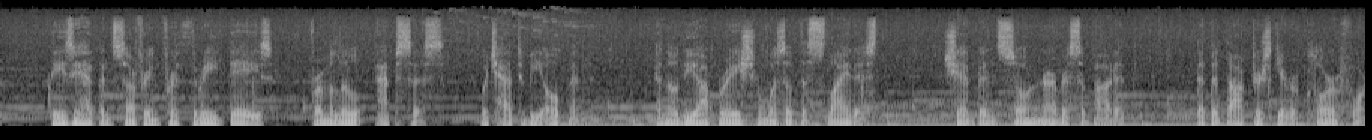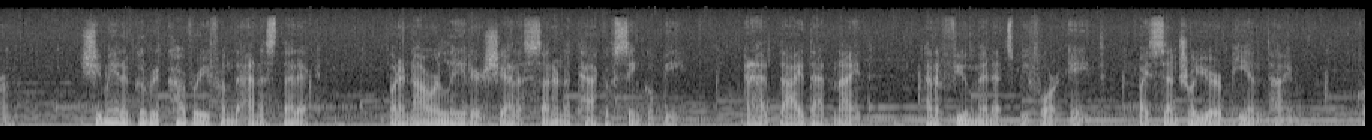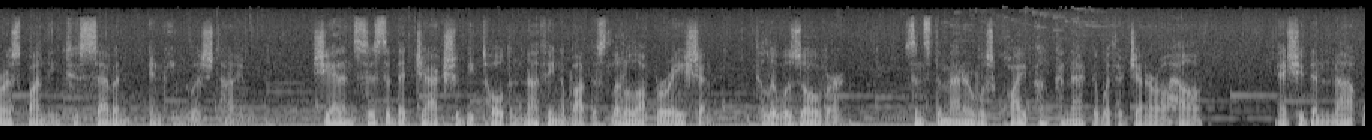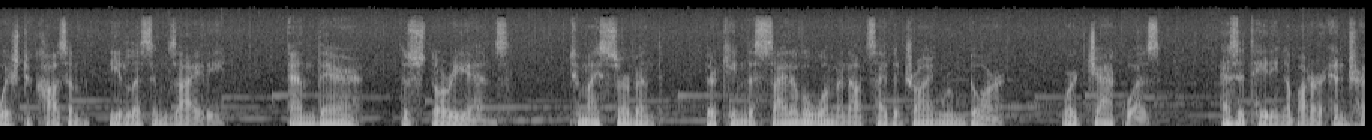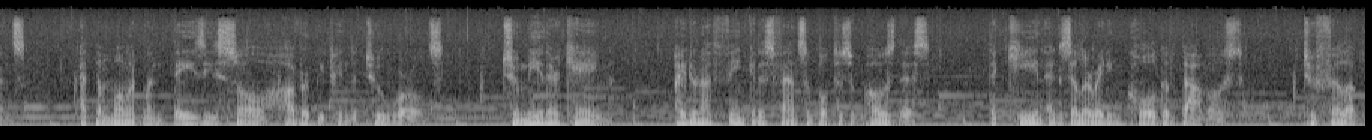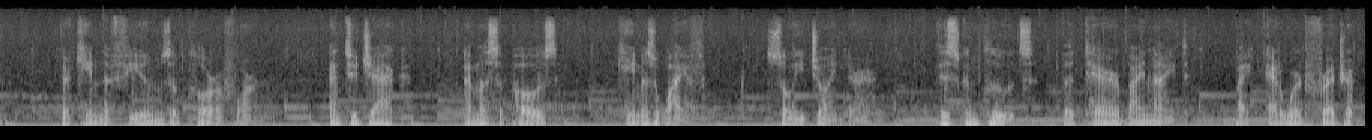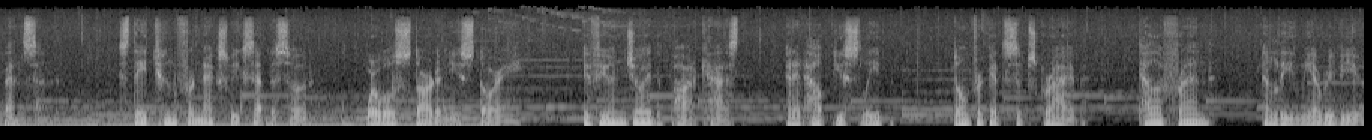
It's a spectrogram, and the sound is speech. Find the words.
Daisy had been suffering for three days from a little abscess which had to be opened, and though the operation was of the slightest, she had been so nervous about it that the doctors gave her chloroform. She made a good recovery from the anesthetic, but an hour later she had a sudden attack of syncope and had died that night at a few minutes before 8 by Central European time, corresponding to 7 in English time. She had insisted that Jack should be told nothing about this little operation till it was over, since the matter was quite unconnected with her general health, and she did not wish to cause him needless anxiety. And there the story ends. To my servant, there came the sight of a woman outside the drawing room door, where Jack was, hesitating about her entrance at the moment when Daisy's soul hovered between the two worlds. To me, there came, I do not think it is fanciful to suppose this, the keen, exhilarating cold of Davos. To Philip, there came the fumes of chloroform. And to Jack, I must suppose, came his wife, so he joined her. This concludes The Terror by Night by Edward Frederic Benson. Stay tuned for next week's episode, where we'll start a new story. If you enjoyed the podcast and it helped you sleep, don't forget to subscribe, tell a friend, and leave me a review.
